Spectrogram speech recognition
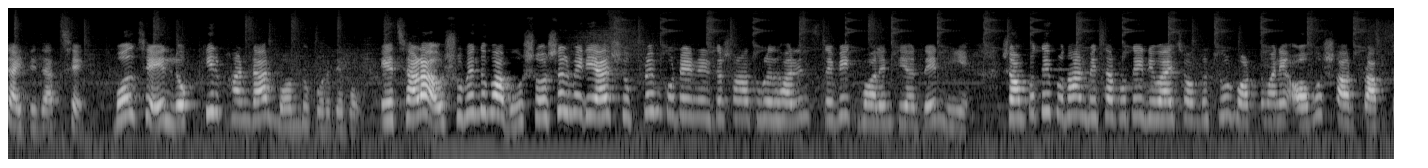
চাইতে যাচ্ছে। বলছে, লক্ষ্মীর ভান্ডার বন্ধ করে দেব। এছাড়াও শুভেন্দু বাবু সোশ্যাল মিডিয়ায় সুপ্রিম কোর্টের নির্দেশনা তুলে ধরেন সিভিক ভলেন্টিয়ারদের নিয়ে। সম্প্রতি প্রধান বিচারপতি ডিওয়াই চন্দ্রচূড় বর্তমানে অবসরপ্রাপ্ত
